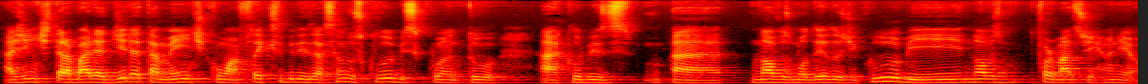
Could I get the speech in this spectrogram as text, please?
A gente trabalha diretamente com a flexibilização dos clubes quanto a clubes, a novos modelos de clube e novos formatos de reunião.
